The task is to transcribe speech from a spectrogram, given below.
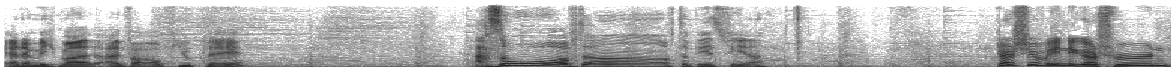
adde mich mal einfach auf Uplay. Ach so, auf der, auf der PS4. Das ist ja weniger schön.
